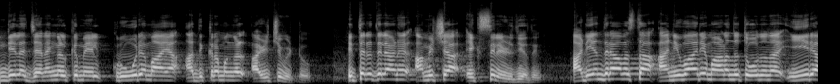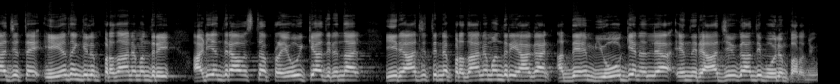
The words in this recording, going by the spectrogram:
ഇന്ത്യയിലെ ജനങ്ങൾക്ക് മേൽ ക്രൂരമായ അതിക്രമങ്ങൾ അഴിച്ചുവിട്ടു. ഇത്തരത്തിലാണ് അമിത്ഷാ എക്സിൽ എഴുതിയത്. അടിയന്തരാവസ്ഥ അനിവാര്യമാണെന്ന് തോന്നുന്ന ഈ രാജ്യത്തെ ഏതെങ്കിലും പ്രധാനമന്ത്രി അടിയന്തരാവസ്ഥ പ്രയോഗിക്കാതിരുന്നാൽ ഈ രാജ്യത്തിന്റെ പ്രധാനമന്ത്രിയാകാൻ അദ്ദേഹം യോഗ്യനല്ല എന്ന് രാജീവ് ഗാന്ധി പോലും പറഞ്ഞു.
